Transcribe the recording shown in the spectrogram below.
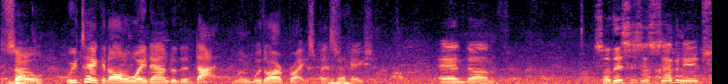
So we take it all the way down to the dot with, our bright specification. and um, so this is a seven-inch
